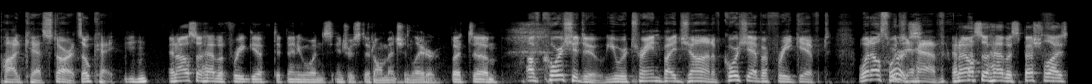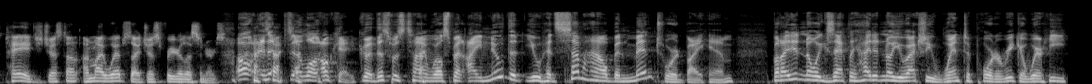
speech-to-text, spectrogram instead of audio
podcast starts. Okay. And I also have a free gift if anyone's interested, I'll mention later. But um, Of course you do. You were trained by John. Of course you have a free gift. What else would you have? and I also have a specialized page just on, on my website just for your listeners. Oh, is it- so, look, okay, good. This was time well spent. I knew that you had somehow been mentored by him, but I didn't know exactly. I didn't know you actually went to Puerto Rico, where he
